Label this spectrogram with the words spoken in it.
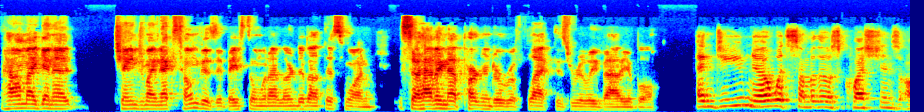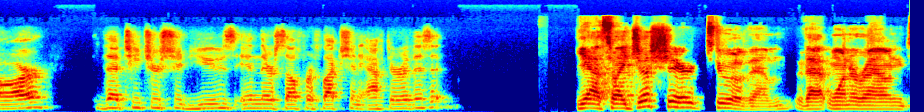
how am I going to change my next home visit based on what I learned about this one? So having that partner to reflect is really valuable. And do you know what some of those questions are that teachers should use in their self-reflection after a visit? Yeah, so I just shared two of them. That one around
